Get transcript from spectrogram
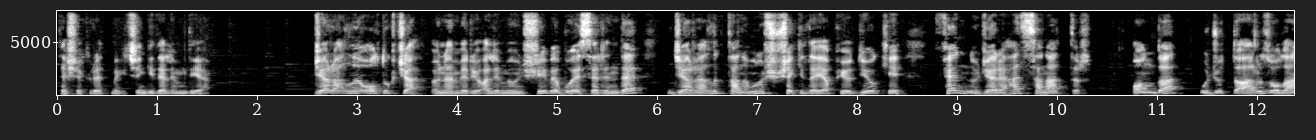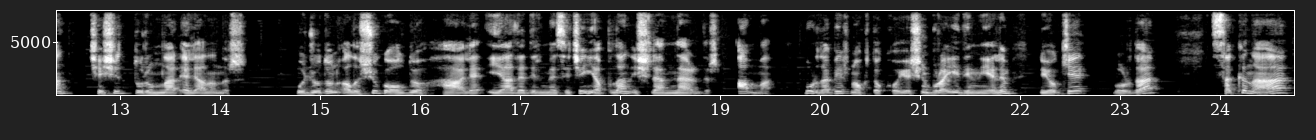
Teşekkür etmek için gidelim diye. Cerrahlığı oldukça önem veriyor Ali Münşi ve bu eserinde cerrahlık tanımını şu şekilde yapıyor. Diyor ki fennü cerrahat sanattır. Onda vücutta arız olan çeşit durumlar ele alınır. Vücudun alışık olduğu hale iade edilmesi için yapılan işlemlerdir. Ama burada bir nokta koyuyor. Şimdi burayı iyi dinleyelim. Diyor ki burada sakın ha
